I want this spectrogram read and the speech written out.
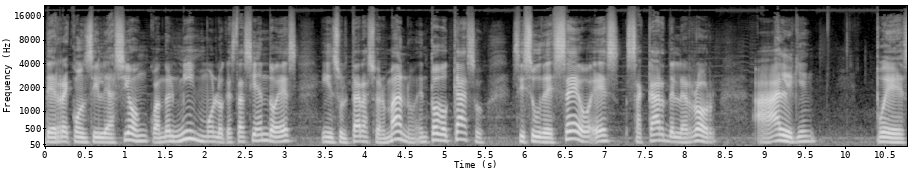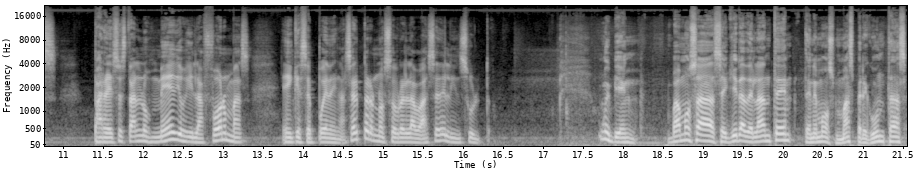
de reconciliación, cuando él mismo lo que está haciendo es insultar a su hermano. En todo caso, si su deseo es sacar del error a alguien, pues para eso están los medios y las formas en que se pueden hacer, pero no sobre la base del insulto. Muy bien, vamos a seguir adelante. Tenemos más preguntas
